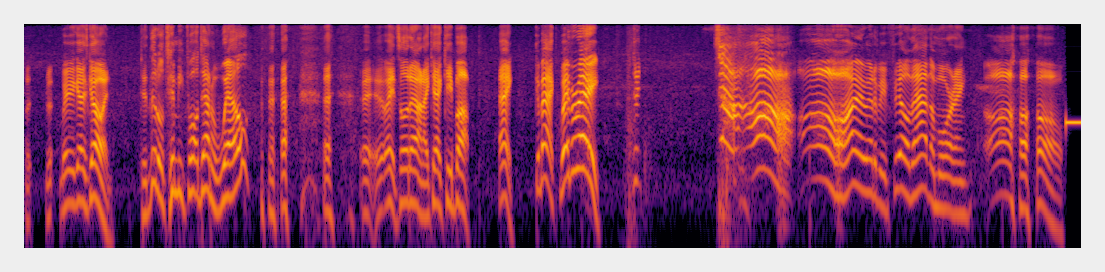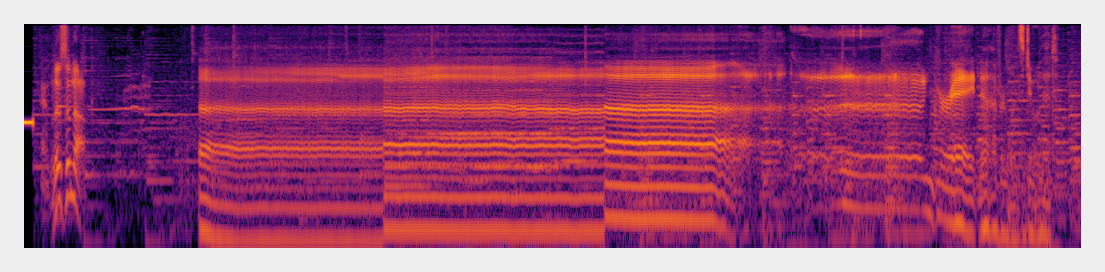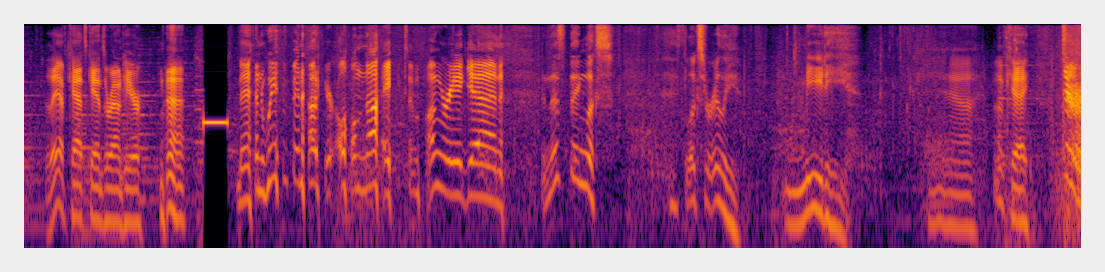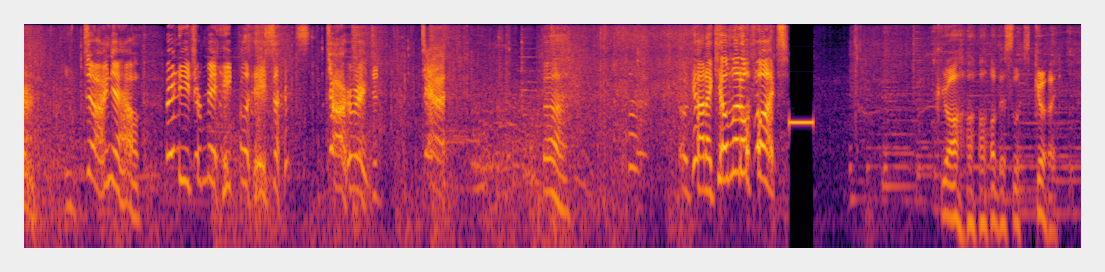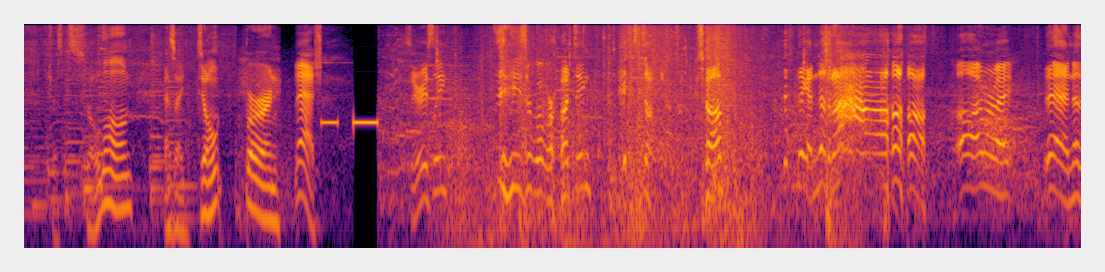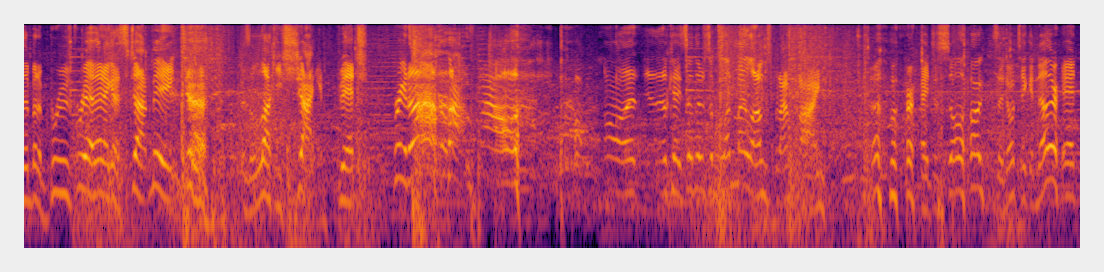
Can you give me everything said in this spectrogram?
Wh- wh- Where are you guys going? Did little Timmy fall down a well? wait, wait, slow down. I can't keep up. Hey, come back. Wait for me. Ah! Oh, oh, I'm gonna be feeling that in the morning. Oh. Listen up. Uh, great. Now everyone's doing it. Do they have CAT scans around here? Man, we've been out here all night. I'm hungry again. And this thing looks. It looks really meaty. Yeah, okay. You die now! I need your meat, please! I'm starving to death! Oh god, I killed Littlefoot! God, this looks good. Just so long as I don't burn. Ah, sh- Seriously? These are what we're hunting? These don't tough. they got nothing. Ah! Oh, I'm alright. Yeah, nothing but a bruised rib. That ain't gonna stop me. That was a lucky shot, you bitch. Bring it on! Oh, okay, so there's some blood in my lungs, but I'm fine. Alright, just so long as I don't take another hit,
